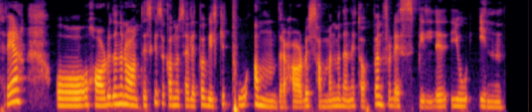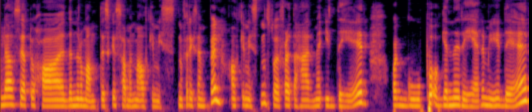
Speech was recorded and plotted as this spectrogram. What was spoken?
tre. Og har du den romantiske, så kan du se litt på hvilke to andre har du sammen med den i toppen, for det spiller jo inn. La oss si at du har den romantiske sammen med alkymisten, f.eks. Alkymisten står for dette her med ideer, og er god på å generere mye ideer.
